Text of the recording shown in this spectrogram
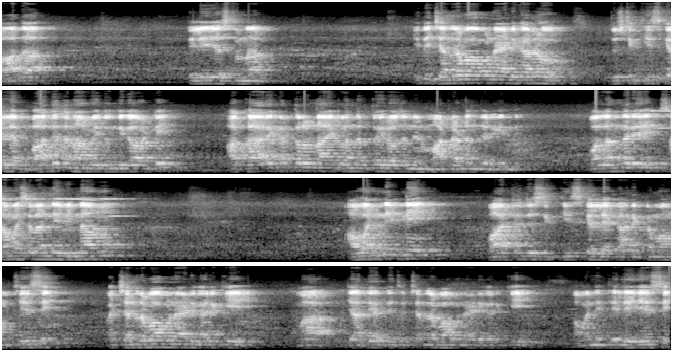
బాధ తెలియజేస్తున్నారు. ఇది చంద్రబాబు నాయుడు గారు దృష్టికి తీసుకెళ్ళే బాధ్యత నా మీద ఉంది కాబట్టి ఆ కార్యకర్తలు నాయకులందరితో ఈరోజు నేను మాట్లాడడం జరిగింది. వాళ్ళందరి సమస్యలన్నీ విన్నాము. అవన్నిటినీ పార్టీ దృష్టికి తీసుకెళ్ళే కార్యక్రమం చేసి మా చంద్రబాబు నాయుడు గారికి మా జాతీయ అధ్యక్షుడు చంద్రబాబు నాయుడు గారికి అవన్నీ తెలియజేసి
